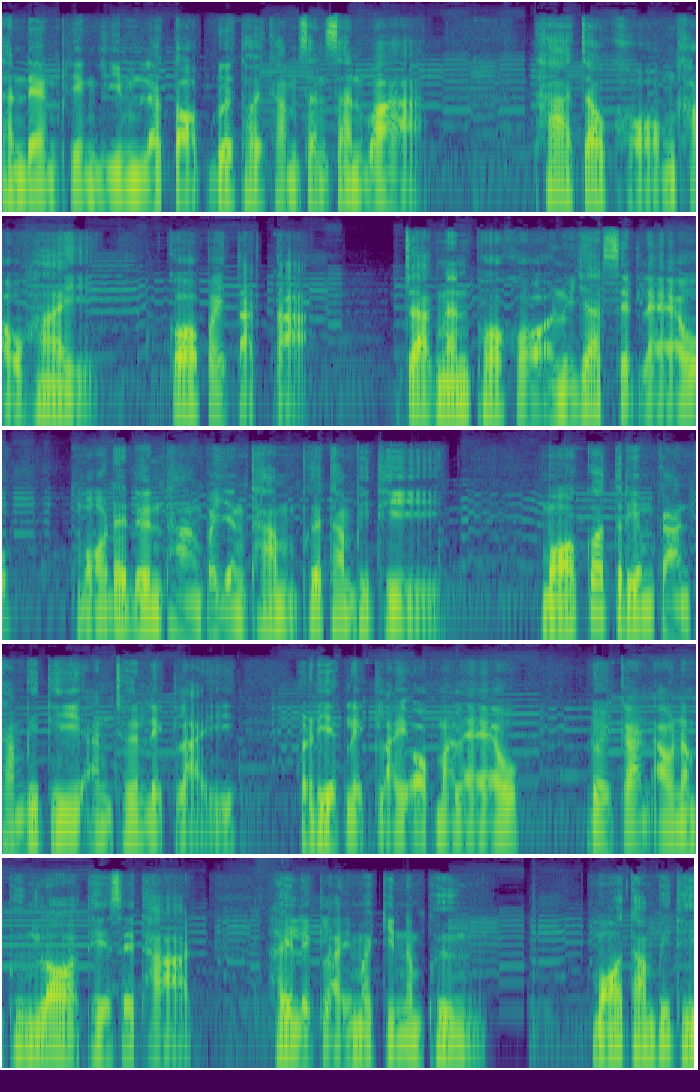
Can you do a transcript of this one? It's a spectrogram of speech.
ท่านแดงเพียงยิ้มแล้วตอบด้วยถ้อยคำสั้นๆว่า ถ้าเจ้าของเขาให้ ก็ไปตัดตะ จากนั้นพอขออนุญาตเสร็จแล้ว หมอได้เดินทางไปยังถ้ำเพื่อทำพิธี หมอก็เตรียมการทำพิธีอัญเชิญเหล็กไหล เรียกเหล็กไหลออกมาแล้ว โดยการเอาน้ำผึ้งล่อเทใส่ถาด ให้เหล็กไหลมากินน้ำผึ้งหมอทำพิธี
